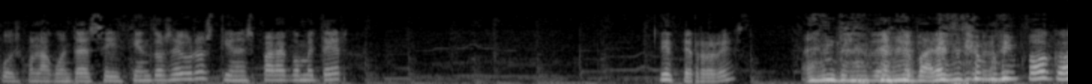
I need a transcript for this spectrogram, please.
Pues con la cuenta de 600 euros tienes para cometer 10 errores. Entonces me parece muy poco.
